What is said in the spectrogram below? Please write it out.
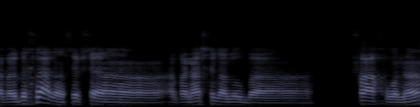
אבל בכלל, אני חושב שההבנה שלנו בתקופה האחרונה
